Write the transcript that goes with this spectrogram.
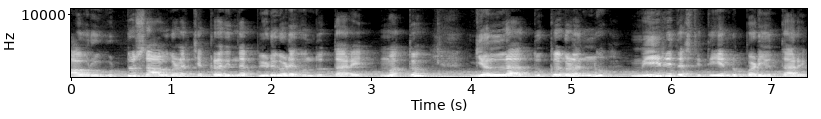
ಅವರು ಹುಟ್ಟು ಸಾವುಗಳ ಚಕ್ರದಿಂದ ಬಿಡುಗಡೆ ಹೊಂದುತ್ತಾರೆ ಮತ್ತು ಎಲ್ಲ ದುಃಖಗಳನ್ನು ಮೀರಿದ ಸ್ಥಿತಿಯನ್ನು ಪಡೆಯುತ್ತಾರೆ.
